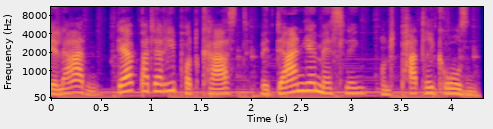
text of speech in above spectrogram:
Geladen, der Batterie-Podcast mit Daniel Messling und Patrick Rosen.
